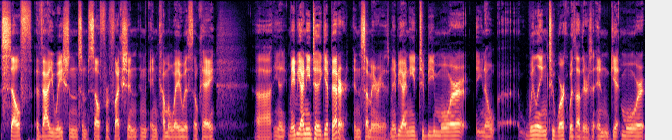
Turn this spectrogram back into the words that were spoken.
self evaluation, some self reflection, and, and come away with okay, uh, you know, maybe I need to get better in some areas. Maybe I need to be more, you know, uh, willing to work with others and get more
